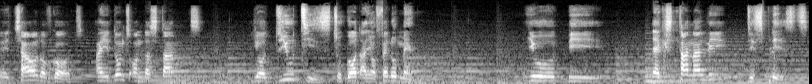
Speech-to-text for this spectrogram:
a child of God and you don't understand your duties to God and your fellow men, you will be externally displeased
